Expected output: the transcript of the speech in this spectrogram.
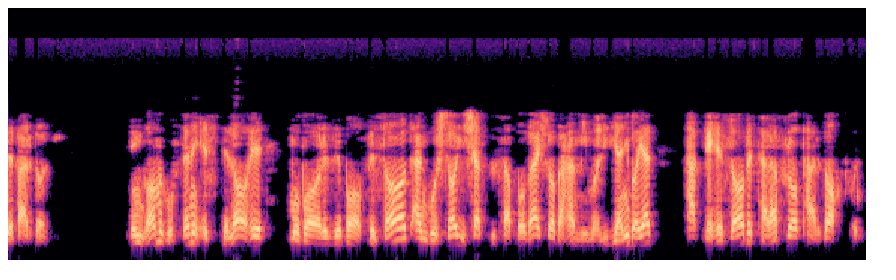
بپردازید. هنگام گفتن اصطلاح مبارزه با فساد انگشتای شست و سبابهش را به هم میمالید. یعنی باید حق حساب طرف را پرداخت کنید.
